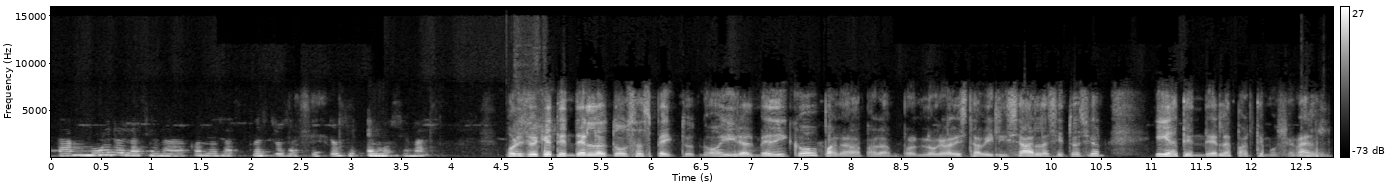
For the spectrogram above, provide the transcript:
está muy relacionada con nuestros aspectos emocionales. Por eso hay que atender los dos aspectos, ¿no? Ir al médico para, para lograr estabilizar la situación y atender la parte emocional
